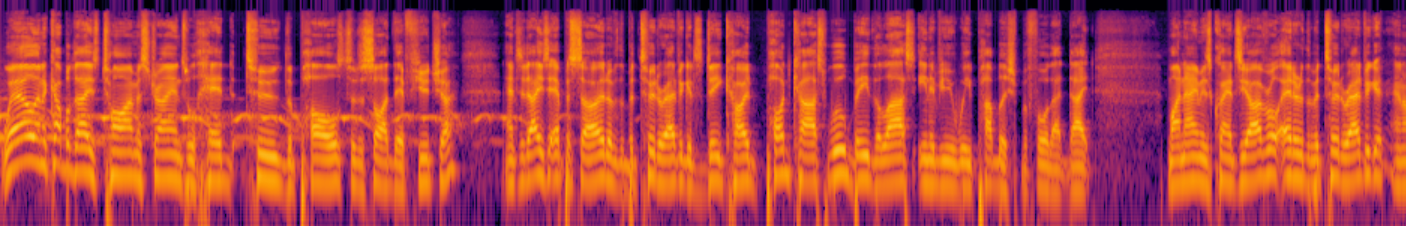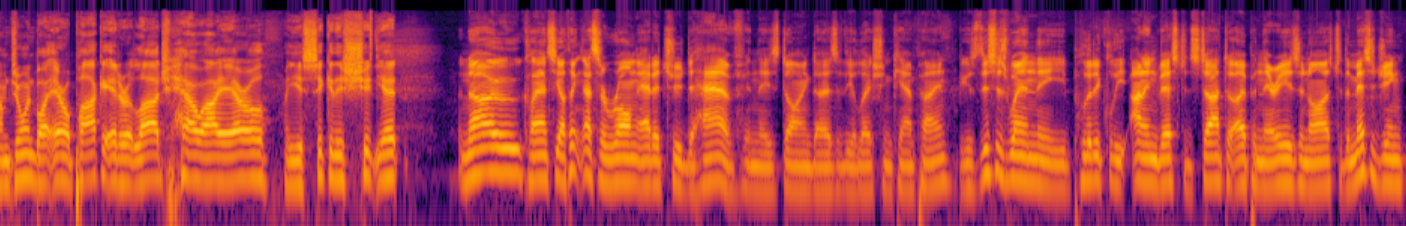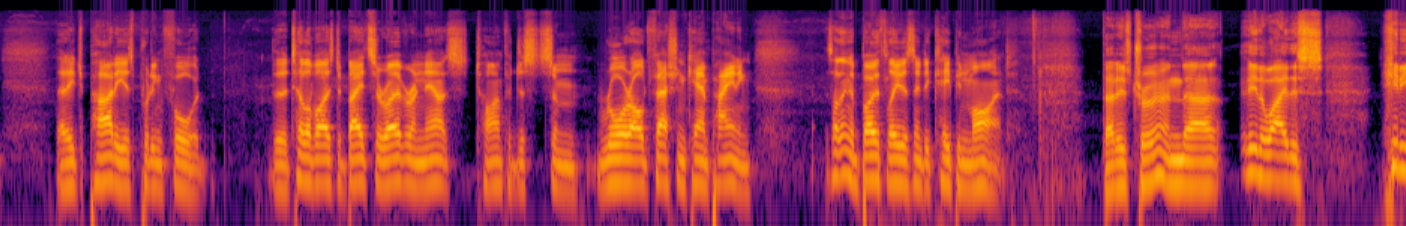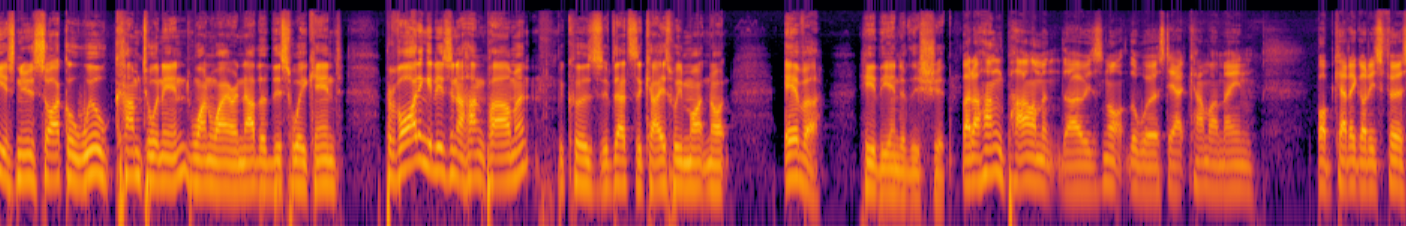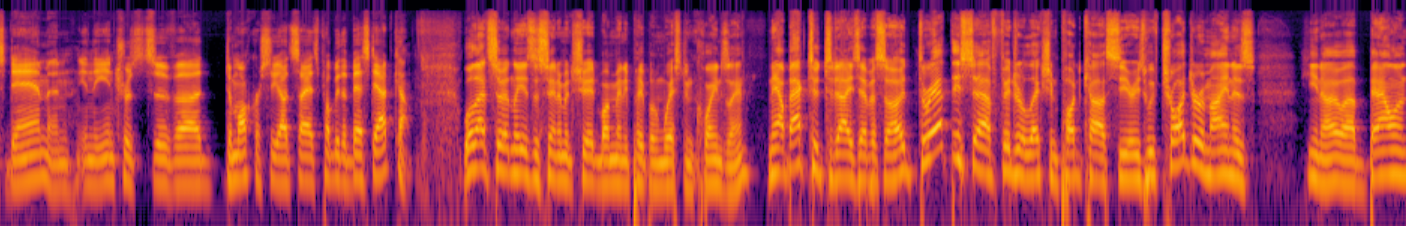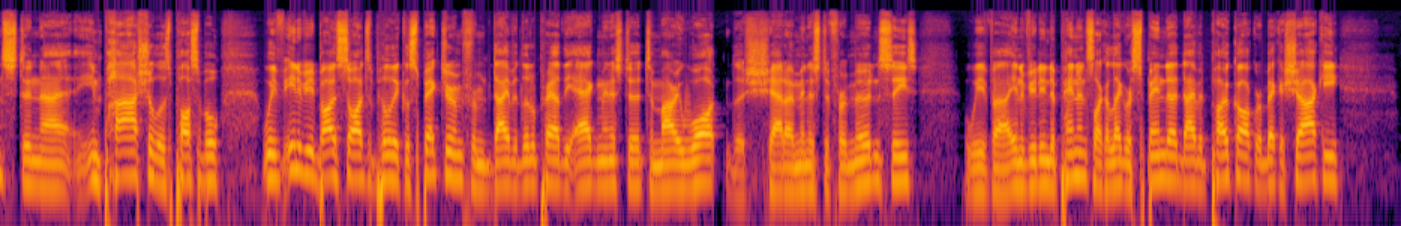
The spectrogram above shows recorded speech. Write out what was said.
Well, in a couple of days' time, Australians will head to the polls to decide their future. And today's episode of the Betoota Advocates Decode podcast will be the last interview we publish before that date. My name is Clancy Overall, editor of the Betoota Advocate, and I'm joined by Errol Parker, editor at large. How are you, Errol? Are you sick of this shit yet? No, Clancy, I think that's a wrong attitude to have in these dying days of the election campaign because this is when the politically uninvested start to open their ears and eyes to the messaging that each party is putting forward. The televised debates are over, and now it's time for just some raw, old fashioned campaigning. Something that both leaders need to keep in mind. That is true. And uh, either way, this hideous news cycle will come to an end one way or another this weekend, providing it isn't a hung parliament, because if that's the case, we might not ever hear the end of this shit. But a hung parliament, though, is not the worst outcome. I mean, Bob Katter got his first dam, and in the interests of uh, democracy, I'd say it's probably the best outcome. Well, that certainly is the sentiment shared by many people in Western Queensland. Now, back to today's episode. Throughout this uh, federal election podcast series, we've tried to remain as you know, uh, balanced and uh, impartial as possible. We've interviewed both sides of the political spectrum, from David Littleproud, the Ag Minister, to Murray Watt, the Shadow Minister for Emergencies. We've uh, interviewed independents like Allegra Spender, David Pocock, Rebekha Sharkie.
